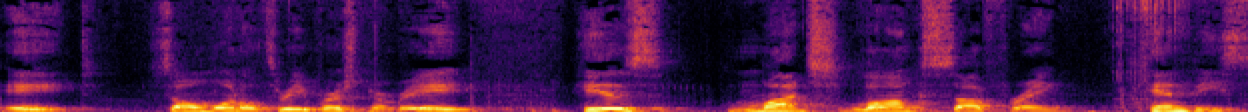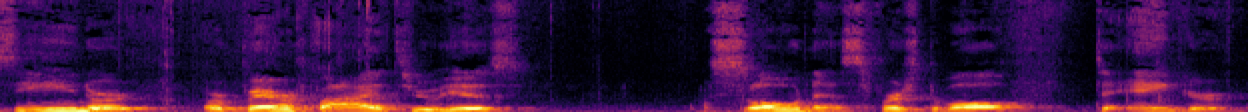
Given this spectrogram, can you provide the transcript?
8. Psalm 103, verse number 8. His much long suffering can be seen or, or verified through his slowness, first of all, to anger.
